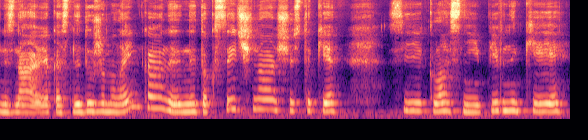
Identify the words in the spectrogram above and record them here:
не знаю, якась не дуже маленька, не, не токсична, щось таке. Ці класні півники.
